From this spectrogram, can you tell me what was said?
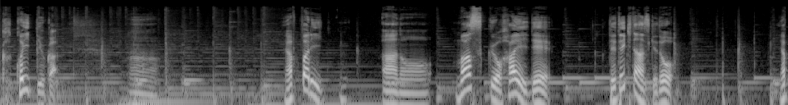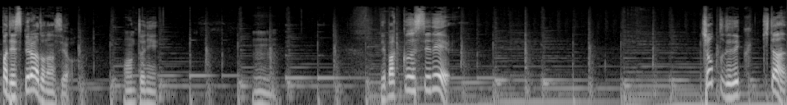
かっこいいっていうかうん。やっぱりあのマスクを剥いで出てきたんですけどやっぱデスペラードなんですよ。本当に。うん。で、バックステで、ちょっと出てきた、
